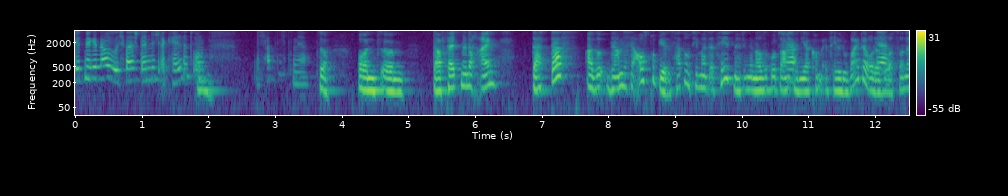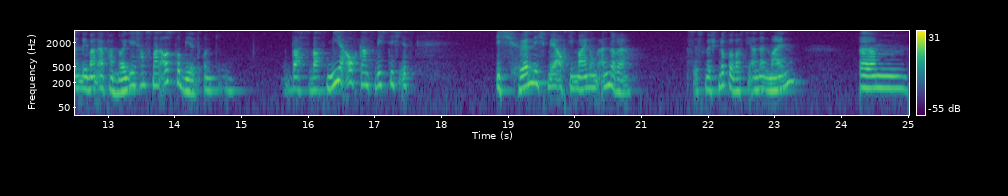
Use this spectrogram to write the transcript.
geht mir genauso. Ich war ständig erkältet und ich habe nichts mehr. So, und ähm, da fällt mir noch ein, dass das, also wir haben das ja ausprobiert, das hat uns jemand erzählt, wir hätten genauso gut sagen Ja. können, ja komm, erzähl du weiter oder Ja. sowas, sondern wir waren einfach neugierig, haben es mal ausprobiert. Und was, was mir auch ganz wichtig ist, ich höre nicht mehr auf die Meinung anderer. Es ist mir Schnuppe, was die anderen meinen. Ähm,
